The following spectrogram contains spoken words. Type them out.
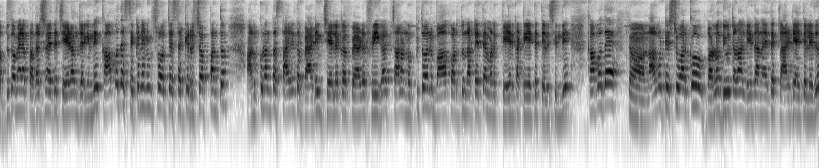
అద్భుతమైన ప్రదర్శన అయితే చేయడం జరిగింది. కాకపోతే సెకండ్ ఇన్నింగ్స్లో వచ్చేసరికి రిషబ్ పంత్ అనుకున్నంత స్థాయిలో అయితే బ్యాటింగ్ చేయలేకపోయాడు. ఫ్రీగా చాలా నొప్పితో బాధపడుతున్నట్టయితే మనకు క్లియర్ కట్గా అయితే తెలిసింది. కాకపోతే నాలుగో టెస్ట్ వరకు బరిలో దిగుతాడా లేదా అని అయితే క్లారిటీ అయితే లేదు.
